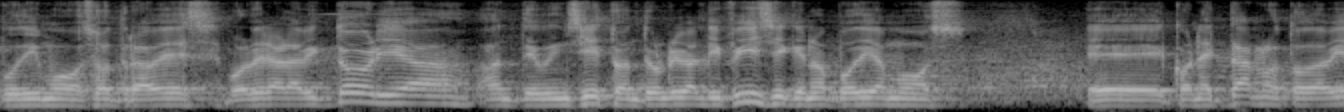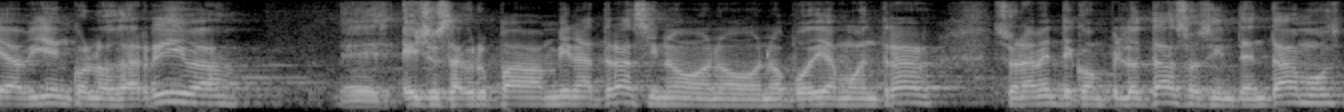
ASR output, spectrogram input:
Pudimos otra vez volver a la victoria, ante, insisto, ante un rival difícil, que no podíamos eh, conectarnos todavía bien con los de arriba. Eh, ellos se agrupaban bien atrás y no, no, no podíamos entrar, solamente con pelotazos intentamos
